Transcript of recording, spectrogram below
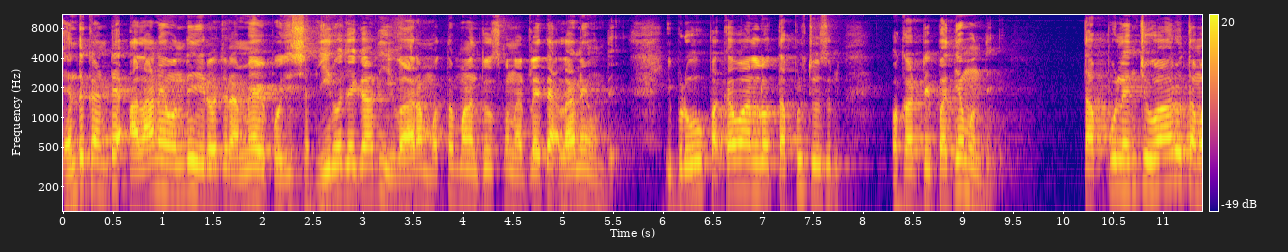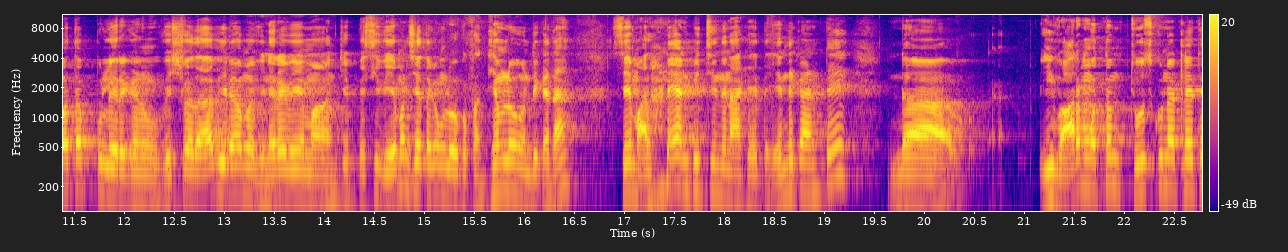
ఎందుకంటే అలానే ఉంది ఈరోజు రమ్య పొజిషన్. ఈరోజే కాదు ఈ వారం మొత్తం మనం చూసుకున్నట్లయితే అలానే ఉంది. ఇప్పుడు పక్క వాళ్ళలో తప్పులు చూసి ఒకటి పద్యం ఉంది. తప్పులెంచువారు తమ తప్పులు ఎరగను విశ్వదావిరామ వినరవేమ అని చెప్పేసి వేమన శతకంలో ఒక పద్యంలో ఉంది కదా. సేమ్ అలానే అనిపించింది నాకైతే. ఎందుకంటే నా ఈ వారం మొత్తం చూసుకున్నట్లయితే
